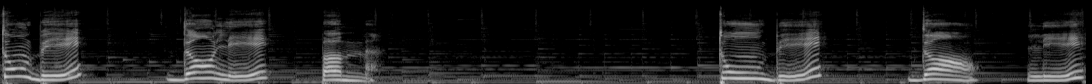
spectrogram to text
Tomber dans les pommes. Tomber dans les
